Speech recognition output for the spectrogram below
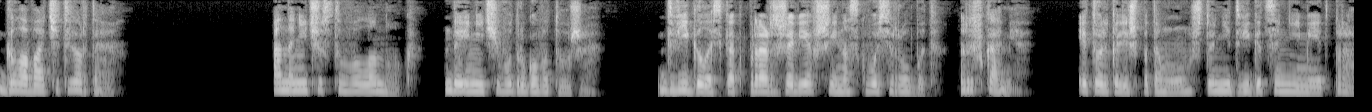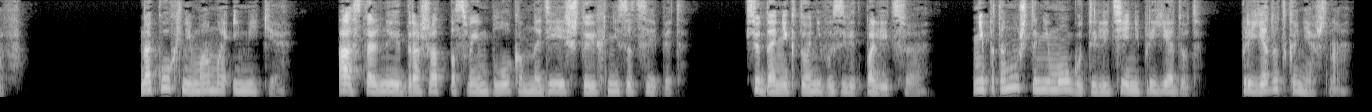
Глава четвертая. Она не чувствовала ног, да и ничего другого тоже. Двигалась, как проржавевший насквозь робот, рывками. И только лишь потому, что не двигаться не имеет прав. На кухне мама и Микки, а остальные дрожат по своим блокам, надеясь, что их не зацепит. Сюда никто не вызовет полицию. Не потому, что не могут или те не приедут. Приедут, конечно.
